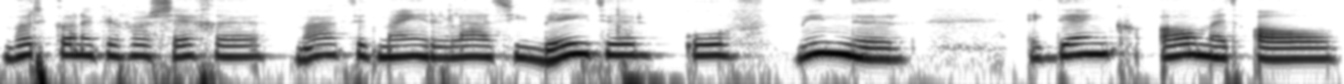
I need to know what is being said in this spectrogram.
wat kan ik ervan zeggen? Maakt het mijn relatie beter of minder? Ik denk al met al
